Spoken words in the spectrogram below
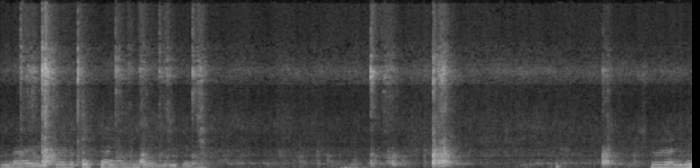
ఇలా అయిపోయితే టైం తెలియదు చూడండి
